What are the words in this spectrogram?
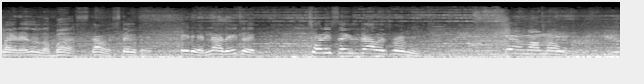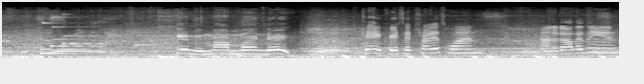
Look at this, this was a bust. That was stupid. He did nothing. He took $26 from me. Give me my money. Give me my money. Okay, Chris, let's try this one. $100 in.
